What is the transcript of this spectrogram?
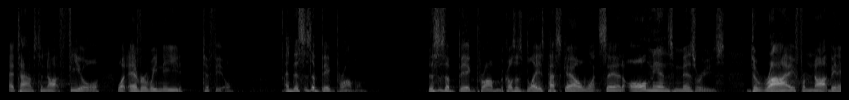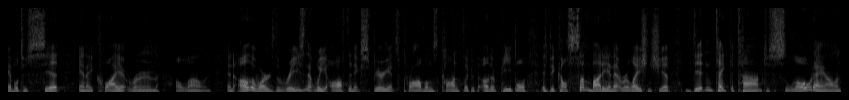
at times to not feel whatever we need to feel. And this is a big problem. This is a big problem because, as Blaise Pascal once said, all men's miseries derive from not being able to sit in a quiet room alone. In other words, the reason that we often experience problems, conflict with other people, is because somebody in that relationship didn't take the time to slow down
